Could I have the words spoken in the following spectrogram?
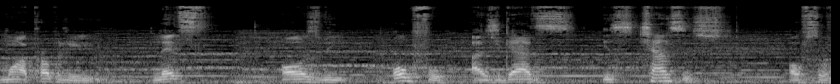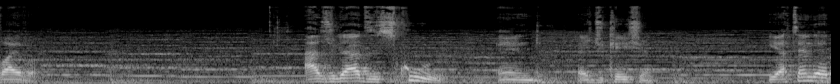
more appropriately, let's us be hopeful as regards his chances of survival. As regards his school and education, he attended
